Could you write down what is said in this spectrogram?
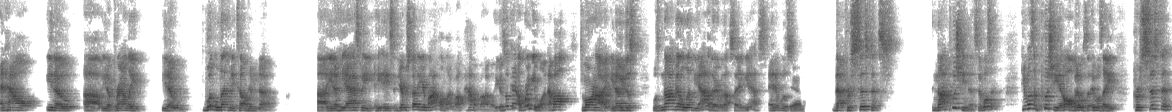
and how you know uh, you know Brownlee you know wouldn't let me tell him no. Uh, you know, he asked me. He, he said, "You ever study your Bible?" I'm like, "Well, I have a Bible." He goes, "Okay, I'll bring you one. How about tomorrow night?" You know, he just was not going to let me out of there without saying yes, and it was yeah. that persistence, not pushiness. It wasn't he wasn't pushy at all, but it was it was a persistent,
